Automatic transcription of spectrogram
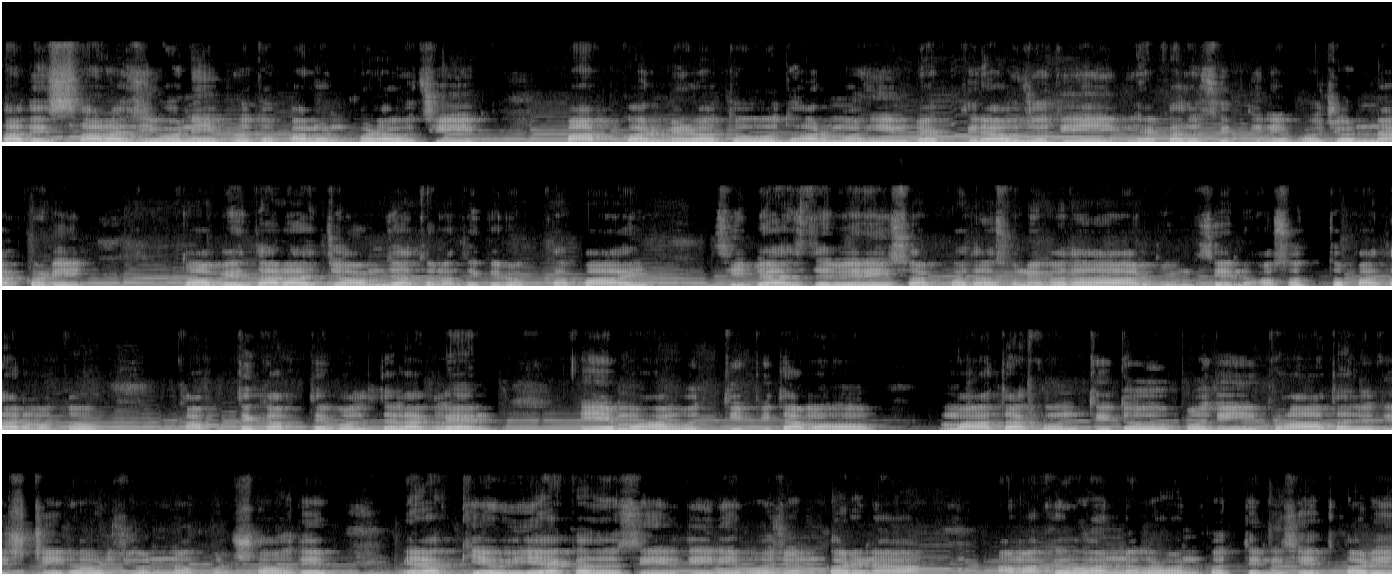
তাদের সারা জীবন এই ব্রত পালন করা উচিত। পাপ কর্মেরত ও ধর্মহীন ব্যক্তিরাও যদি এই একাদশীর দিনে ভোজন না করে, তবে তারা জম যাতনা থেকে রক্ষা পায়। শ্রী ব্যাসদেবের এই সব কথা শুনে কথা আর ভীমসেন অসত্য পাতার মতো কাঁপতে কাঁপতে বলতে লাগলেন, হে মহাবুদ্ধি পিতামহ, মাতা কুন্তি দ্রৌপদী, ভ্রাতা যুধিষ্ঠির, অর্জুন, নকুল, সহদেব, এরা কেউই একাদশীর দিনে ভোজন করে না। আমাকেও অন্ন গ্রহণ করতে নিষেধ করে।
